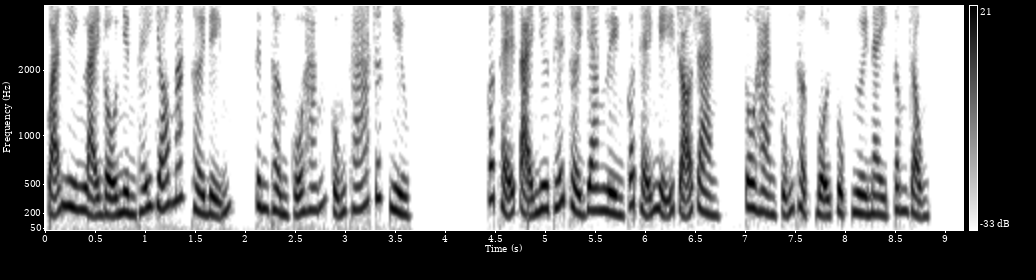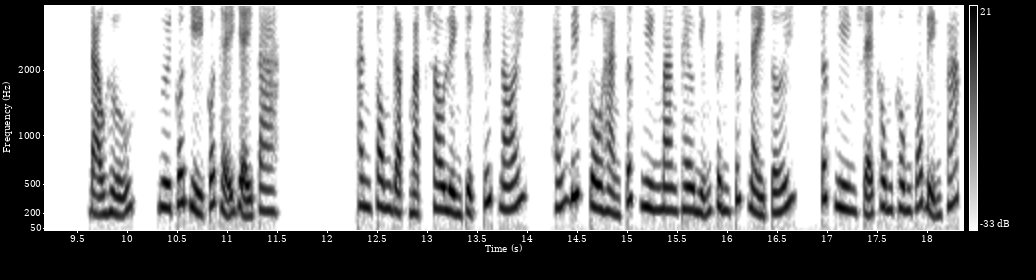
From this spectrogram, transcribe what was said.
Quả nhiên lại độ nhìn thấy gió mát thời điểm, tinh thần của hắn cũng khá rất nhiều. Có thể tại như thế thời gian liền có thể nghĩ rõ ràng, Tô Hàng cũng thật bội phục người này tâm rộng. Đạo hữu, ngươi có gì có thể dạy ta? Thanh Phong gặp mặt sau liền trực tiếp nói, hắn biết Tô Hàng tất nhiên mang theo những tin tức này tới, tất nhiên sẽ không không có biện pháp.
